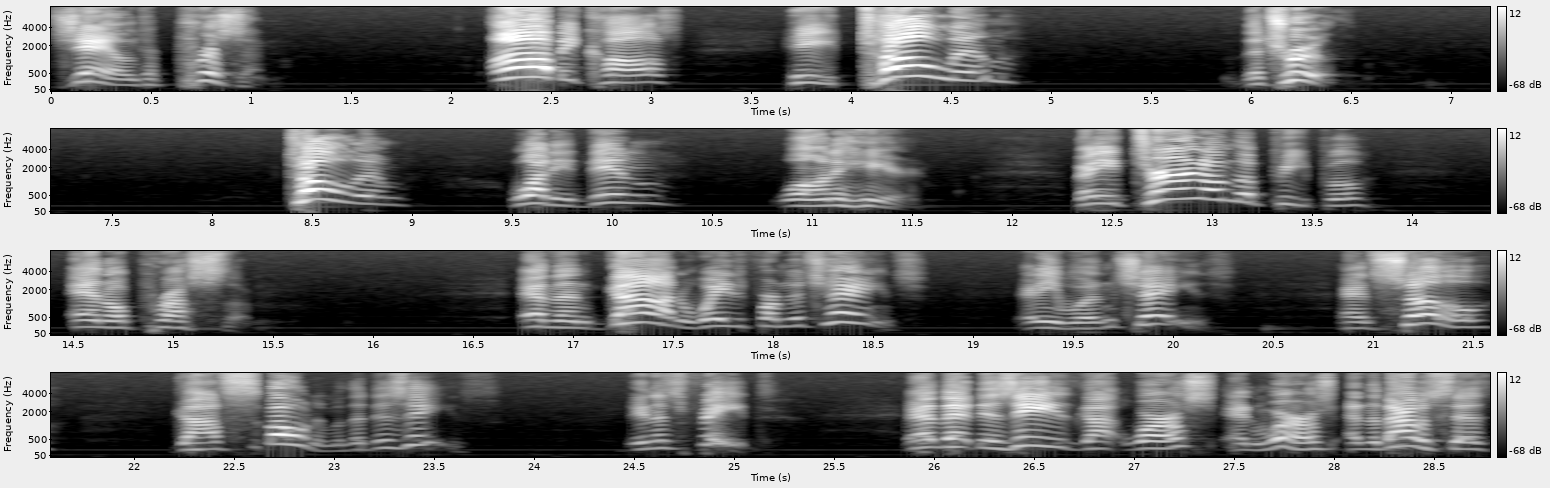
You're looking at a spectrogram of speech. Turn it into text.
jail, into prison. All because he told him the truth. Told him what he didn't want to hear. Then he turned on the people and oppressed them. And then God waited for him to change, and he wouldn't change. And so God smote him with a disease in his feet. And that disease got worse and worse. And the Bible says,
